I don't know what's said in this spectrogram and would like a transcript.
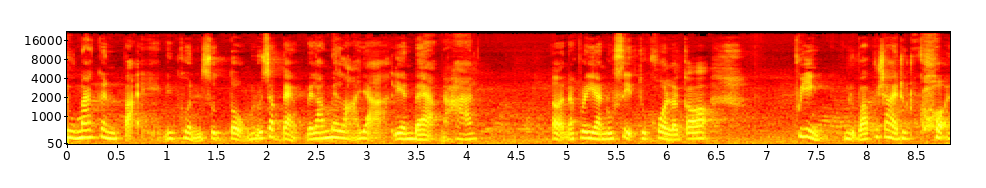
ดูมากเกินไปเป็นคนสุดโต่งไม่รู้จักแบ่งเวลาเวลาอย่าเรียนแบบนะคะ เอ่อ นักเรียนลูกศิษย์ทุกคนแล้วก็ผู้หญิงหรือว่าผู้ชายทุกคน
